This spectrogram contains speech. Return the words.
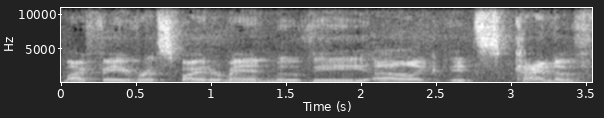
my favorite Spider-Man movie. Uh, like, it's kind of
